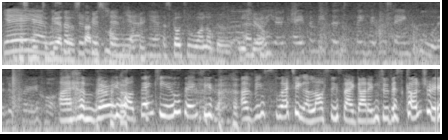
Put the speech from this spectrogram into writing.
Yeah, yeah, because yeah, we we together spoke to Christian, yeah, okay, yeah. let's go to one of the NGO. Okay. you okay? Somebody says they hope you're staying cool. It looks very hot. I am very hot. Thank you, thank you. I've been sweating a lot since I got into this country.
